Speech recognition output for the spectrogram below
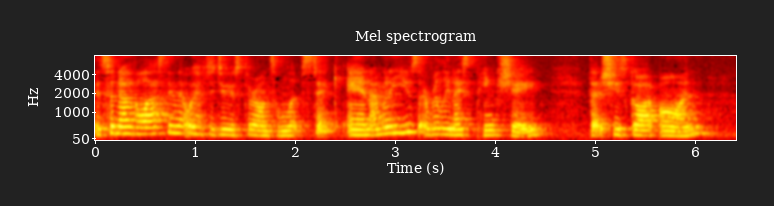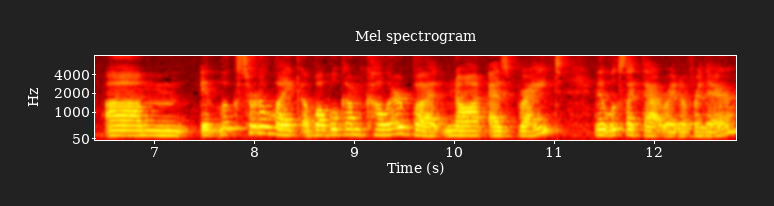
And so now the last thing that we have to do is throw on some lipstick and I'm going to use a really nice pink shade that she's got on. Um, it looks sort of like a bubblegum color but not as bright and it looks like that right over there.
